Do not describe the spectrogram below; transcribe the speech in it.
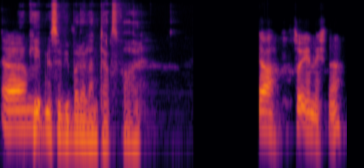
ähm, Ergebnisse wie bei der Landtagswahl. ja, so ähnlich, ne?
